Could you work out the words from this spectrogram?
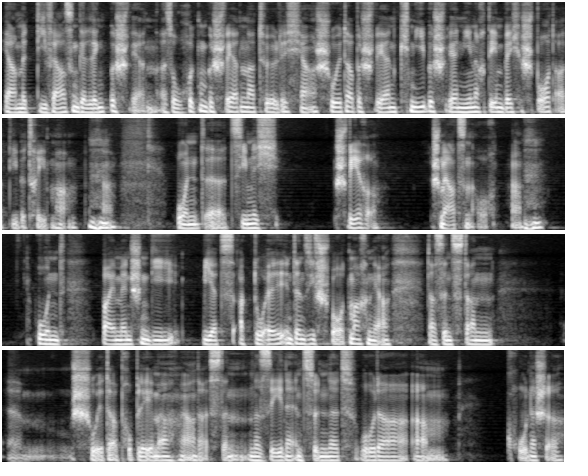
ja, mit diversen Gelenkbeschwerden, also Rückenbeschwerden natürlich, ja, Schulterbeschwerden, Kniebeschwerden, je nachdem, welche Sportart die betrieben haben. Mhm. Ja. Und äh, ziemlich schwere Schmerzen auch. Ja. Mhm. Und bei Menschen, die jetzt aktuell intensiv Sport machen, ja, da sind es dann ähm, Schulterprobleme, ja, da ist dann eine Sehne entzündet oder ähm, chronische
